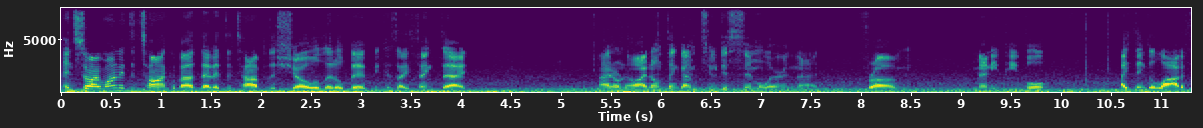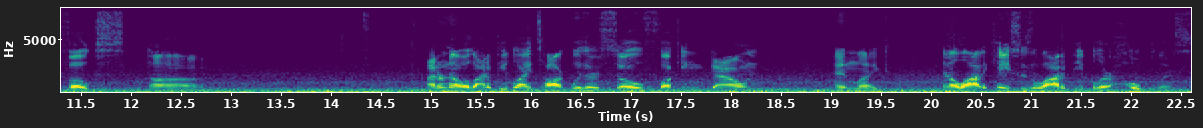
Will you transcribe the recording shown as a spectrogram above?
And so I wanted to talk about that at the top of the show a little bit because I think that, I don't know, I don't think I'm too dissimilar in that from many people. I think a lot of folks, uh, I don't know, a lot of people I talk with are so fucking down and like, in a lot of cases, a lot of people are hopeless.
